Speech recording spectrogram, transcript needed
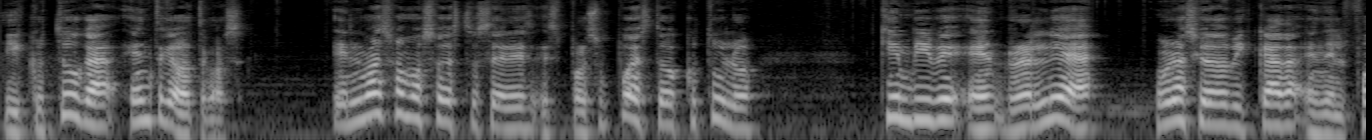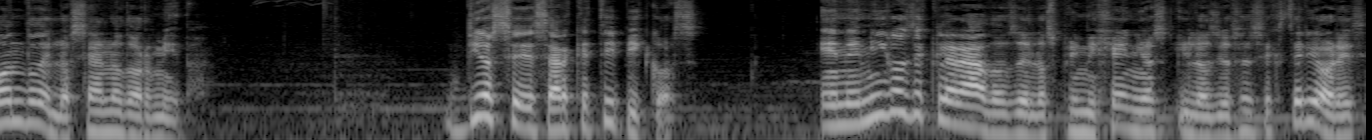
y Cthulhu, entre otros. El más famoso de estos seres es por supuesto Cthulhu, quien vive en Relea, una ciudad ubicada en el fondo del océano dormido. Dioses arquetípicos. Enemigos declarados de los primigenios y los dioses exteriores,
